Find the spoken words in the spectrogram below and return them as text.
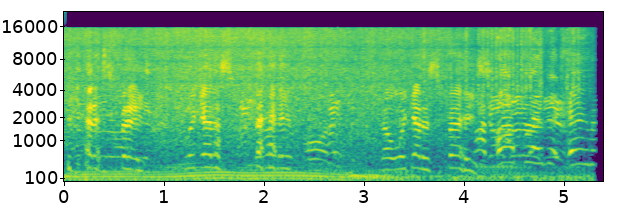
Look at his face. Look at his face. No, look at his face.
